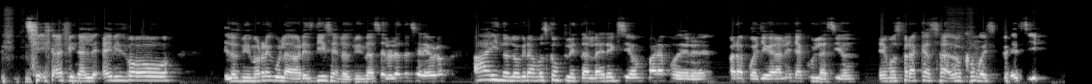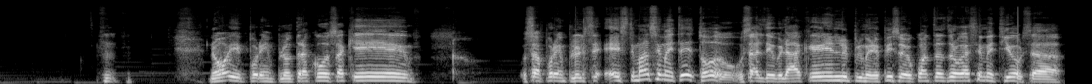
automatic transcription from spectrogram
Sí, al final, ahí mismo, los mismos reguladores dicen, las mismas células del cerebro, ay, no logramos completar la erección para poder, para poder llegar a la eyaculación. Hemos fracasado como especie. No, y por ejemplo, otra cosa que. O sea, por ejemplo, este man se mete de todo. O sea, el de Black en el primer episodio, ¿cuántas drogas se metió? O sea,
